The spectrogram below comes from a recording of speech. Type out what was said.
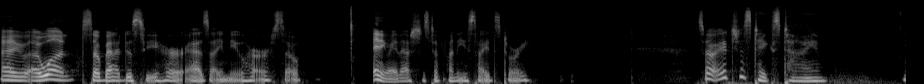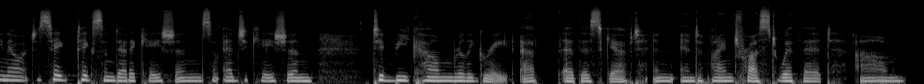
I, I want so bad to see her as I knew her. So, anyway, that's just a funny side story. So, it just takes time. You know, it just take, takes some dedication, some education to become really great at, at this gift and, and to find trust with it. Um,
